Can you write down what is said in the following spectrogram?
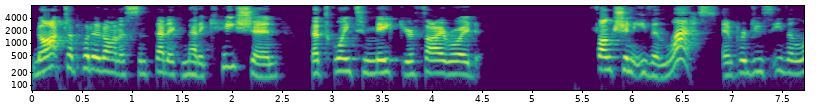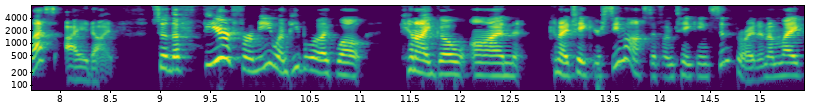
not to put it on a synthetic medication that's going to make your thyroid function even less and produce even less iodine. So the fear for me when people are like, well, can I go on, can I take your sea moss if I'm taking Synthroid? And I'm like,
